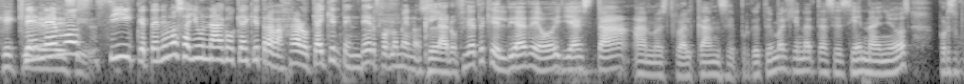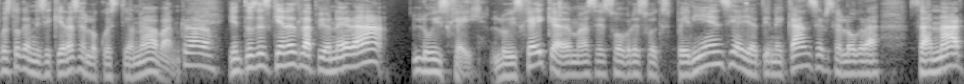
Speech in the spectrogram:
¿Qué quiere tenemos, decir? sí, que tenemos ahí un algo que hay que trabajar o que hay que entender por lo menos? Claro, fíjate que el día de hoy ya está a nuestro alcance, porque tú imagínate hace 100 años, por supuesto que ni siquiera se lo cuestionaban. Claro. Y entonces, ¿quién es la pionera? Luis Hay. Luis Hay, que además es sobre su experiencia, ya tiene cáncer, se logra sanar.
